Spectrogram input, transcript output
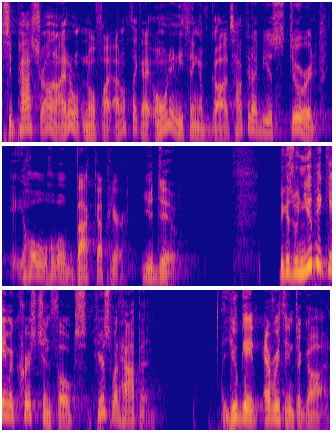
See, Pastor Allen, I don't know if I, I don't think I own anything of God's. How could I be a steward? Hold, hold, back up here. You do. Because when you became a Christian, folks, here's what happened you gave everything to God.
